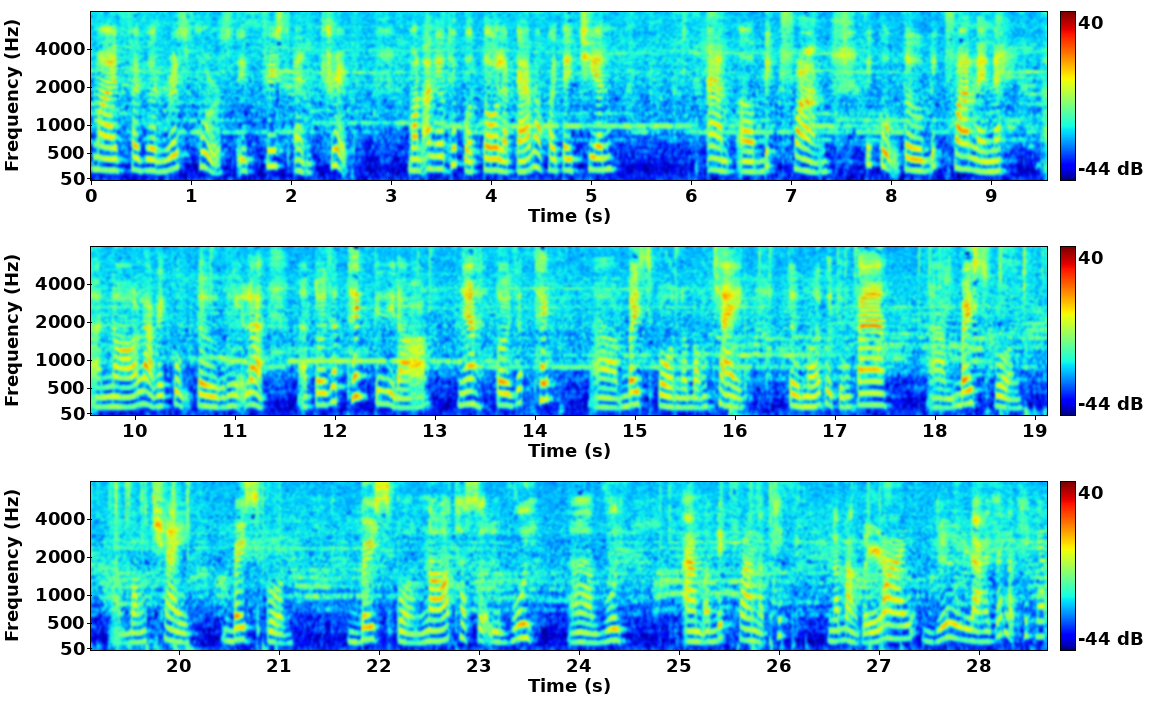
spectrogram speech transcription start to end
My favorite food is fish and chips. Món ăn yêu thích của tôi là cá và khoai tây chiên. I'm a big fan. Cái cụm từ big fan này này, à, nó là cái cụm từ có nghĩa là à, tôi rất thích cái gì đó nha. Tôi rất thích à, baseball là bóng chày. Từ mới của chúng ta à, baseball à, bóng chày, baseball, baseball nó thật sự là vui, à, vui. I'm a big fan là thích. Nó bằng cái like, really like rất là thích á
